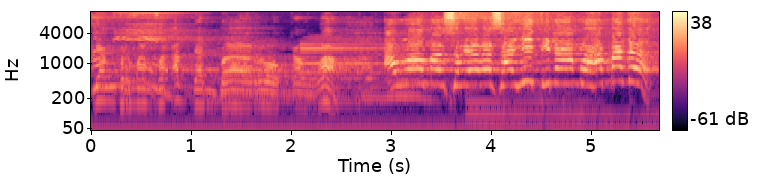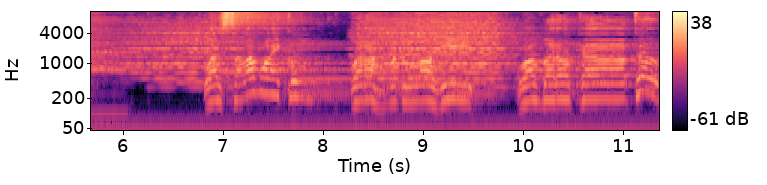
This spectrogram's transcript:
yang bermanfaat dan barokah. Allahumma sholli ala sayyidina Muhammad. Wassalamualaikum warahmatullahi wabarakatuh.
